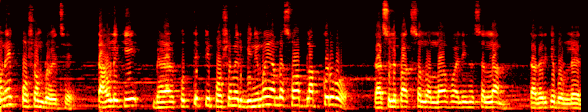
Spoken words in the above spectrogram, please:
অনেক পশম রয়েছে, তাহলে কি ভেড়ার প্রত্যেকটি পশমের বিনিময়ে আমরা সব লাভ করব? রাসুল পাক সাল্লাহ আলী হাসাল্লাম তাদেরকে বললেন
